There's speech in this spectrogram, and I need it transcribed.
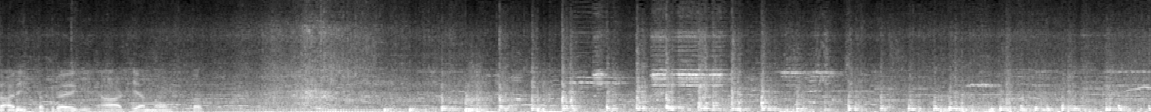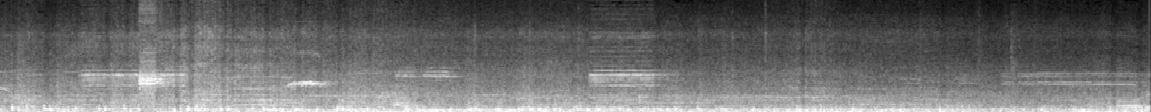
तारीख तक रहेगी, आठ या नौ तक। और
